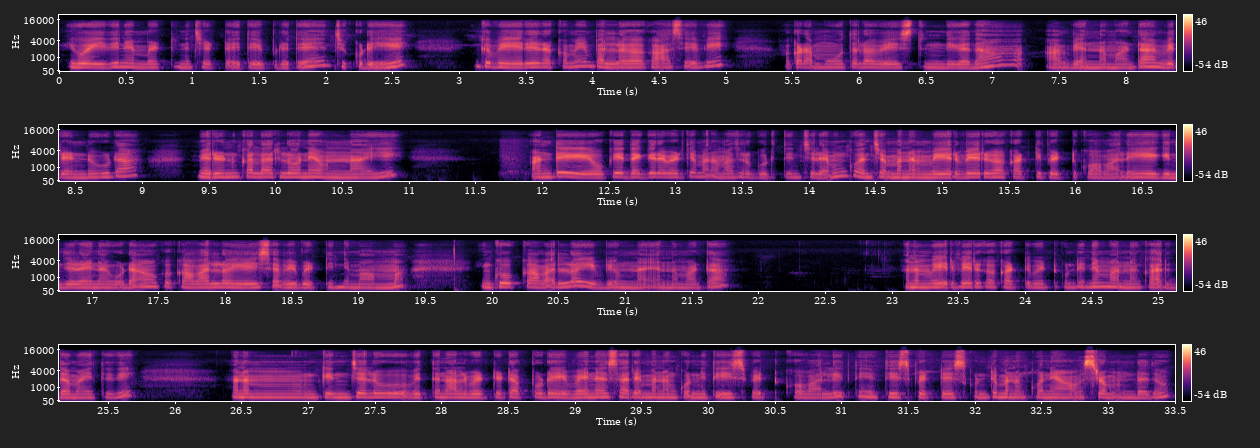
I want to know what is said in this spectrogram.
ఇగో ఇది నేను పెట్టిన చెట్టు అయితే ఇప్పుడైతే చిక్కుడు ఇంకా వేరే రకమే బల్లగా కాసేవి. అక్కడ మూతలో వేస్తుంది కదా అవి అన్నమాట. అవి రెండు కూడా మెరూన్ కలర్లోనే ఉన్నాయి. అంటే ఒకే దగ్గర పెడితే మనం అసలు గుర్తించలేము. కొంచెం మనం వేరువేరుగా కట్టి పెట్టుకోవాలి. ఏ గింజలైనా కూడా. ఒక కవర్లో వేసి అవి పెట్టింది మా అమ్మ. ఇంకొక కవర్లో ఇవి ఉన్నాయి అన్నమాట. మనం వేరువేరుగా కట్టి పెట్టుకుంటేనే మనకు అర్థమవుతుంది. మనం గింజలు విత్తనాలు పెట్టేటప్పుడు ఏవైనా సరే మనం కొన్ని తీసి పెట్టుకోవాలి. తీసి పెట్టేసుకుంటే మనకు కొన్ని అవసరం ఉండదు.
